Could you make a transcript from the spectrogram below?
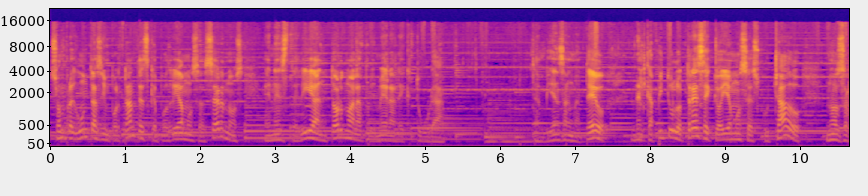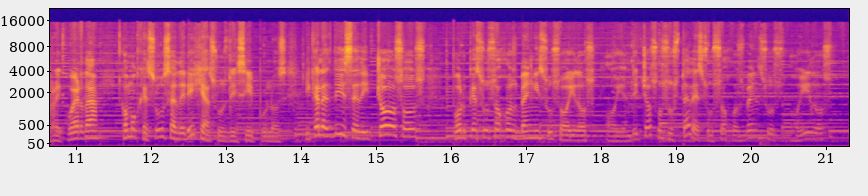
Son preguntas importantes que podríamos hacernos en este día en torno a la primera lectura. También San Mateo en el capítulo 13 que hoy hemos escuchado, nos recuerda cómo Jesús se dirige a sus discípulos y que les dice, dichosos porque sus ojos ven y sus oídos oyen. Dichosos ustedes, sus ojos ven, sus oídos oyen.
